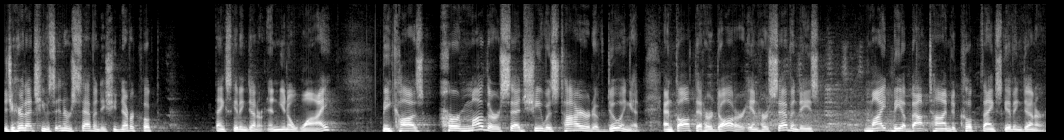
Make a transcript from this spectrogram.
Did you hear that? She was in her 70s. She'd never cooked Thanksgiving dinner. And you know why? Because her mother said she was tired of doing it and thought that her daughter in her 70s might be about time to cook Thanksgiving dinner.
